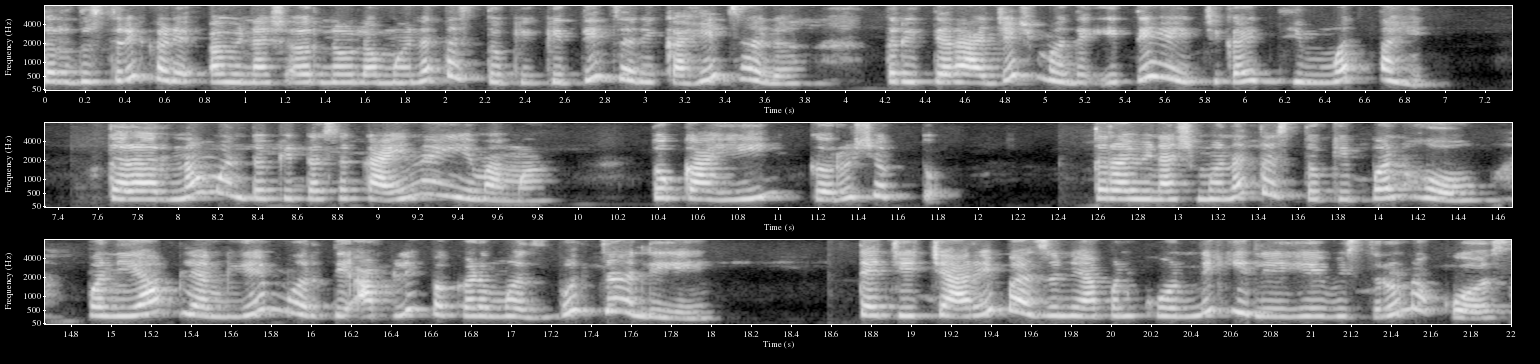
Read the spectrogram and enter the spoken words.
तर दुसरीकडे अविनाश अर्णवला म्हणत असतो की किती जरी काही झालं तरी त्या राजेशमध्ये इथे यायची काही हिंमत नाही. तर अर्णव म्हणतो की तसं काही नाहीये मामा. तो काहीही करू शकतो. तर अविनाश म्हणत असतो की पण हो पण या आपल्या गेम वरती आपली पकड मजबूत झालीये. त्याची चारही बाजूने आपण कोंडी केली हे विसरू नकोस.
